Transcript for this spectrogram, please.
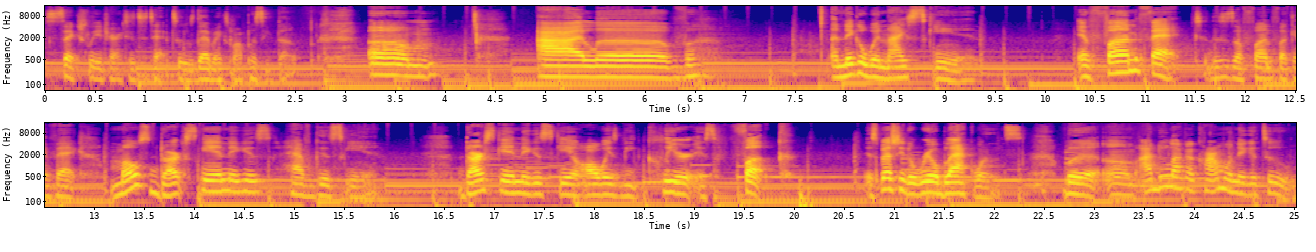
sexually attracted to tattoos. That makes my pussy thump. Um, I love a nigga with nice skin. And fun fact, this is a fun fucking fact. Most dark skinned niggas have good skin. Dark skinned niggas' skin always be clear as fuck. Especially the real black ones. But um, I do like a caramel nigga too.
